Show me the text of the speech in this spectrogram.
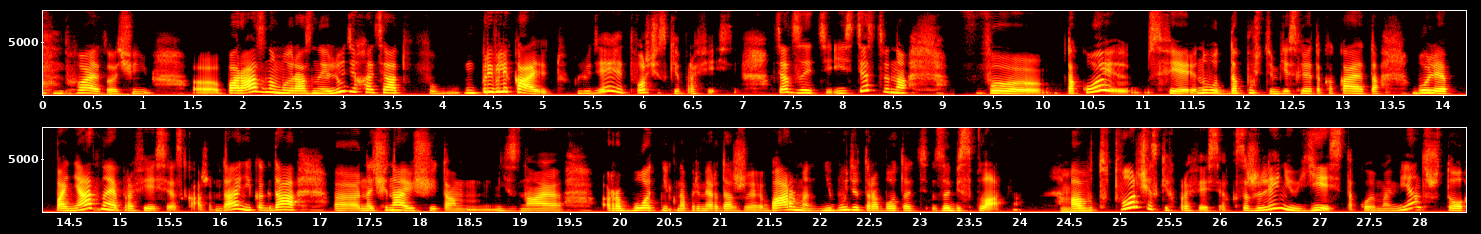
бывает очень э, по-разному, и разные люди хотят, привлекают людей творческие профессии, хотят зайти. И, естественно, в такой сфере, ну вот, допустим, если это какая-то более понятная профессия, скажем, да, никогда э, начинающий там, не знаю, работник, например, даже бармен не будет работать за бесплатно. Mm-hmm. А вот в творческих профессиях, к сожалению, есть такой момент, что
